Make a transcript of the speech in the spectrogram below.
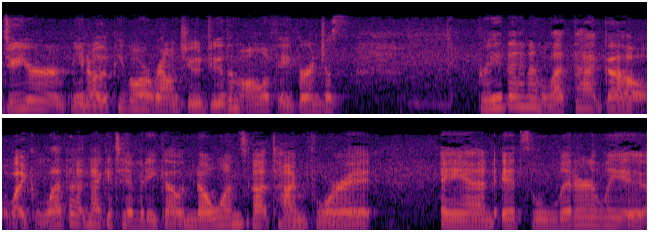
do your, you know, the people around you, do them all a favor and just breathe in and let that go. Like, let that negativity go. No one's got time for it. And it's literally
